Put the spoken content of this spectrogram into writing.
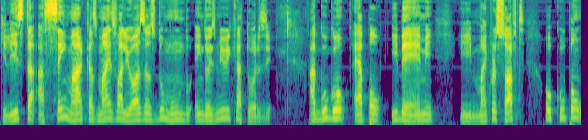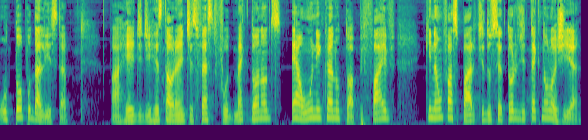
que lista as 100 marcas mais valiosas do mundo em 2014. A Google, Apple, IBM e Microsoft ocupam o topo da lista. A rede de restaurantes fast food McDonald's é a única no top 5 que não faz parte do setor de tecnologia.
